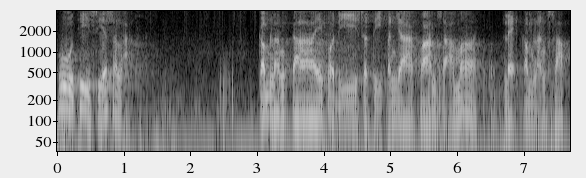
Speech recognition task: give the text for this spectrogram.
ผู้ที่เสียสละกำลังกายก็ดีสติปัญญาความสามารถและกำลังทรัพย์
